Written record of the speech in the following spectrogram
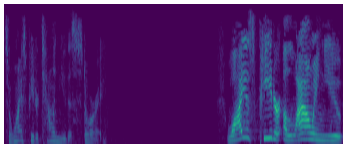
So, why is Peter telling you this story? Why is Peter allowing you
